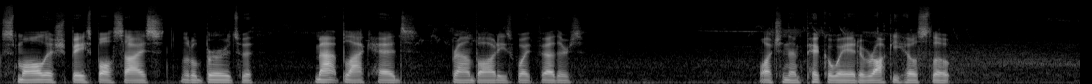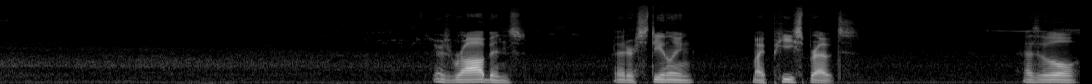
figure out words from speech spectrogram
smallish baseball sized little birds with matte black heads, brown bodies, white feathers. Watching them pick away at a rocky hill slope. There's robins that are stealing my pea sprouts. As the little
